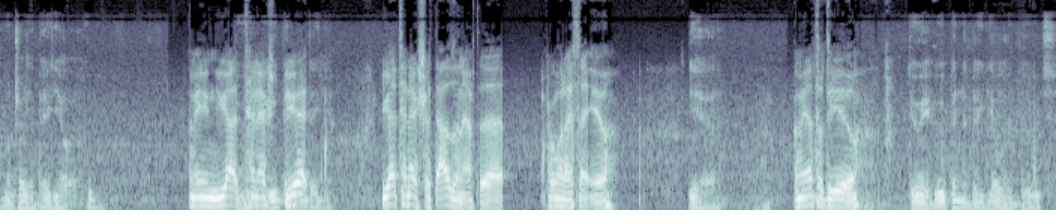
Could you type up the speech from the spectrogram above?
I'm gonna try the big yellow. I mean, you got ten extra. You got you got ten extra thousand after that, from what I sent you. Yeah. I mean, that's up to you. Do we hoop in the big yellow boots?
